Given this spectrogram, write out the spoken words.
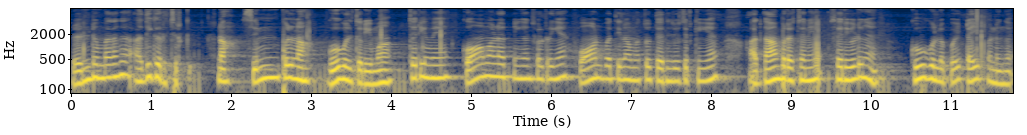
ரெண்டு மடங்கு அதிகரிச்சிருக்கு. நான் சிம்பிள்ண்ணா கூகுள் தெரியுமா? தெரியுமே. கோமாவில் இருந்தீங்கன்னு சொல்கிறீங்க ஃபோன் பற்றிலாம் மட்டும் தெரிஞ்சு வச்சுருக்கீங்க. அதுதான் பிரச்சனையே. சரி விடுங்க. கூகுளில் போய் டைப் பண்ணுங்கள்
